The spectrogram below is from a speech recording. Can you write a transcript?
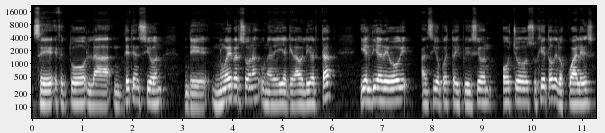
se efectuó la detención de nueve personas, una de ellas ha quedado en libertad, y el día de hoy han sido puestos a disposición ocho sujetos, de los cuales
